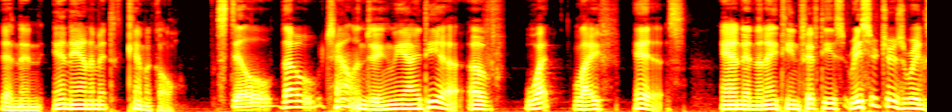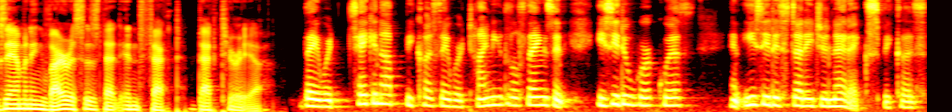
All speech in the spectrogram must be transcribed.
than an inanimate chemical, still, though, challenging the idea of what life is. And in the 1950s, researchers were examining viruses that infect bacteria. They were taken up because they were tiny little things and easy to work with and easy to study genetics because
